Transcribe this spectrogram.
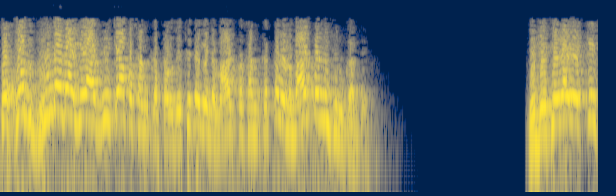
تو خود ڈھونڈے گا یہ آدمی کیا پسند کرتا ہے؟ وہ دیکھے گا یہ نماز پسند کرتا ہے، وہ نماز پڑھنی شروع کر دے۔ گا وہ دیکھے گا یہ کس،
